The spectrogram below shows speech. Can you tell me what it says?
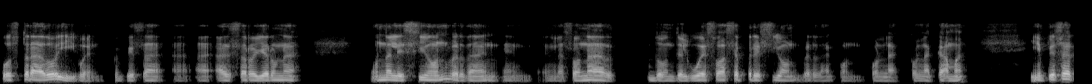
postrado y bueno, empieza a, desarrollar una, una lesión, ¿verdad? En, en, la zona donde el hueso hace presión, ¿verdad? Con, con, la, con la cama y empieza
